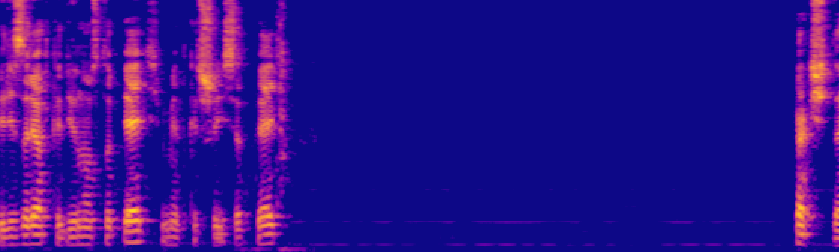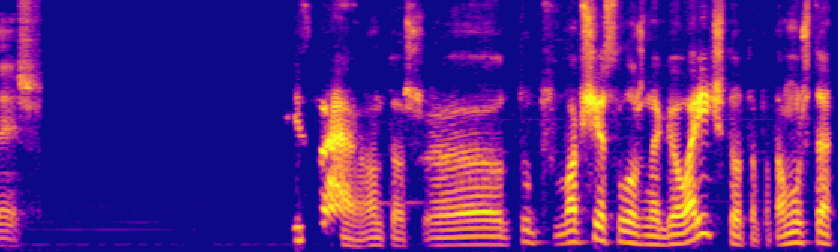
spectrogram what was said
Перезарядка 95, меткость 65. Как считаешь? Не знаю, Антош. э, Тут вообще сложно говорить что-то, потому что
